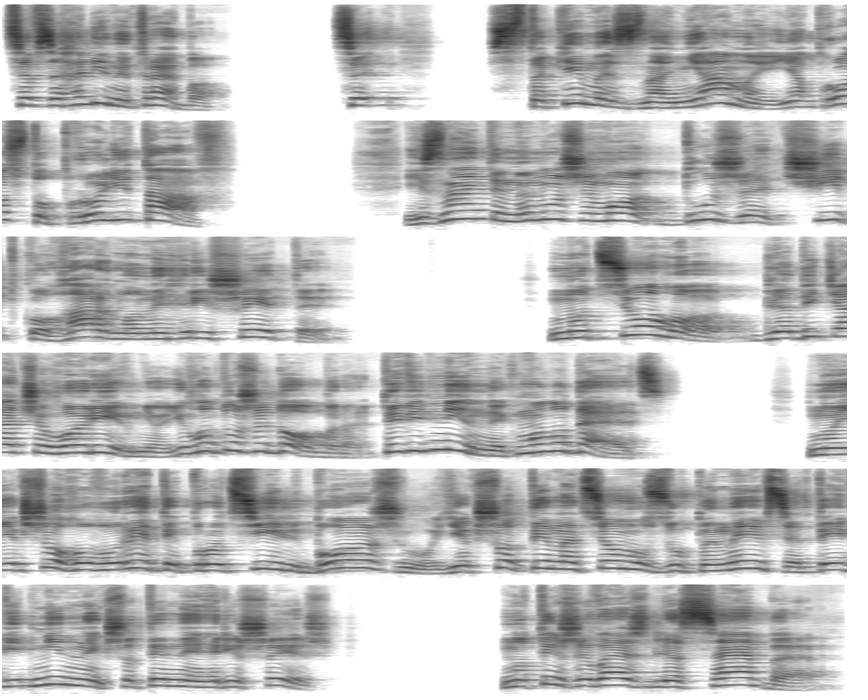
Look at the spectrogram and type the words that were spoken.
Це взагалі не треба. Це з такими знаннями я просто пролітав. І знаєте, ми можемо дуже чітко, гарно не грішити. Но цього для дитячого рівня його дуже добре. Ти відмінник, молодець. Но якщо говорити про ціль Божу, якщо ти на цьому зупинився, ти відмінник, що ти не грішиш, но ти живеш для себе,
